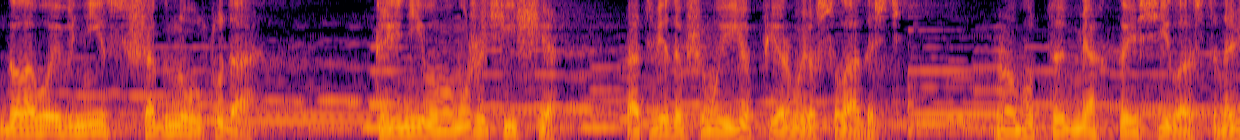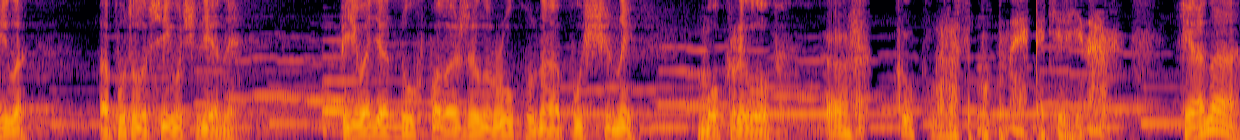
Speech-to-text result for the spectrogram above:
головой вниз шагнул туда, к ленивому мужичище, отведавшему ее первую сладость. Но будто мягкая сила остановила, опутала все его члены. Переводя дух, положил руку на опущенный мокрый лоб. Ох, кукла распутная Катерина. И она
